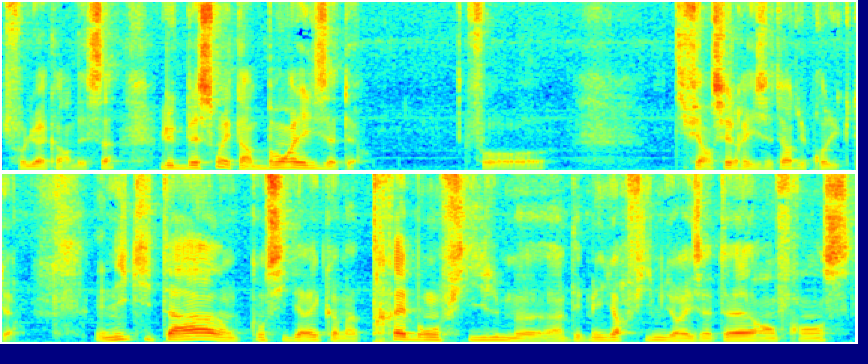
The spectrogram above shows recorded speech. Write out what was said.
il faut lui accorder ça. Luc Besson est un bon réalisateur. Il faut différencier le réalisateur du producteur. Nikita, donc considéré comme un très bon film, euh, un des meilleurs films du réalisateur en France,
